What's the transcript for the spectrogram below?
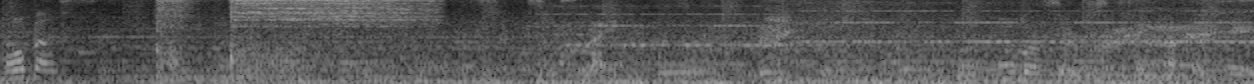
mobile services like mobile services like Apple Pay.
